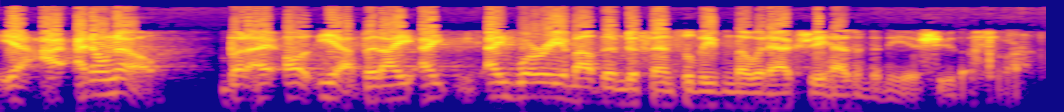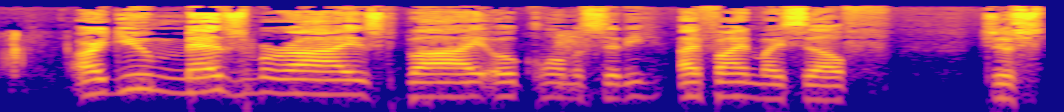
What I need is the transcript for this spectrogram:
yeah, I, I don't know. But I, oh, yeah, but I, I, I worry about them defensively, even though it actually hasn't been the issue thus far. Are you mesmerized by Oklahoma City? I find myself just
